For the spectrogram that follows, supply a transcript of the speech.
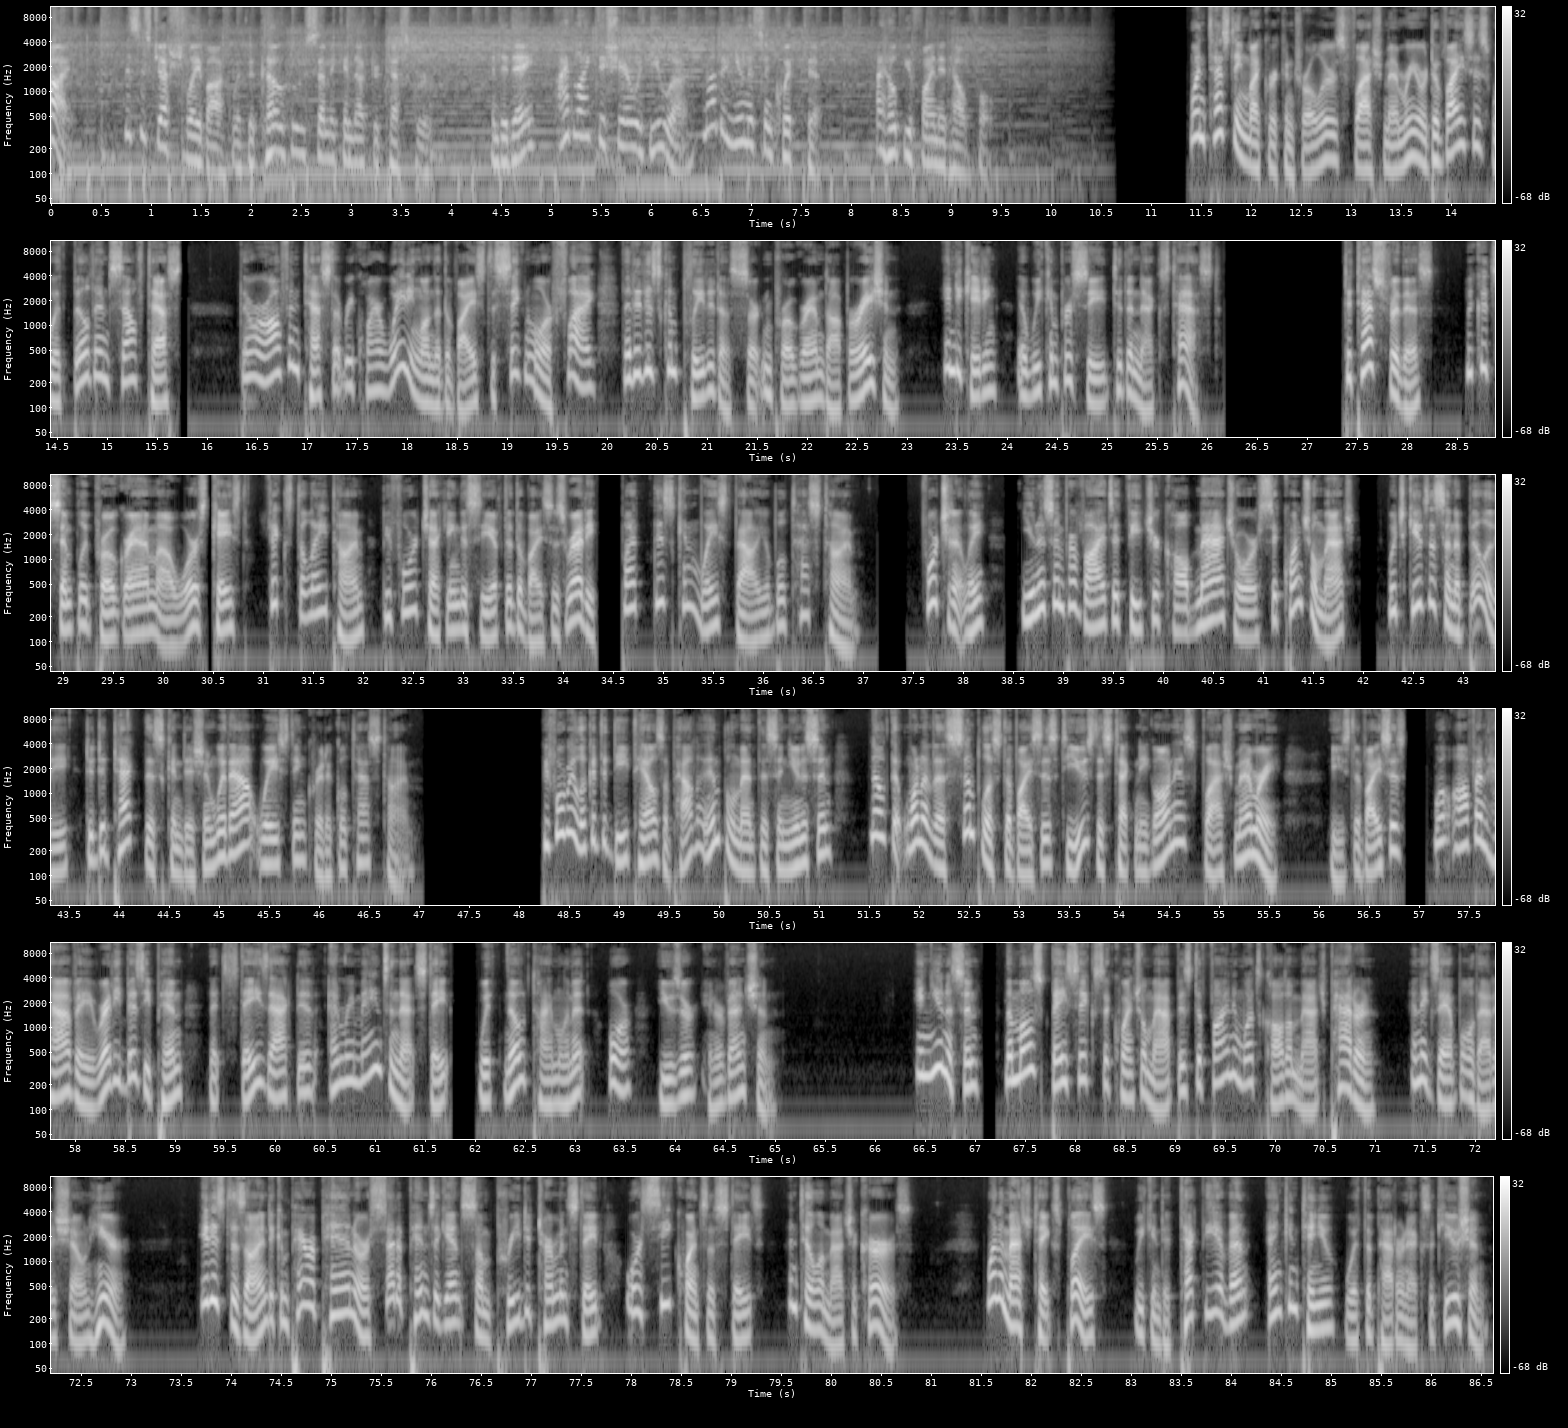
Hi, this is Jeff Schlebach with the Cohu Semiconductor Test Group, and today I'd like to share with you another Unison quick tip. I hope you find it helpful. When testing microcontrollers, flash memory, or devices with built-in self-test, there are often tests that require waiting on the device to signal or flag that it has completed a certain programmed operation, indicating that we can proceed to the next test. To test for this, we could simply program a worst-case fixed delay time before checking to see if the device is ready, but this can waste valuable test time. Fortunately, Unison provides a feature called Match or Sequential Match which gives us an ability to detect this condition without wasting critical test time. Before we look at the details of how to implement this in Unison, note that one of the simplest devices to use this technique on is flash memory. These devices will often have a ready busy pin that stays active and remains in that state with no time limit or user intervention. In Unison, the most basic sequential match is defined in what's called a match pattern, an example of that is shown here. It is designed to compare a pin or set of pins against some predetermined state or sequence of states until a match occurs. When a match takes place, we can detect the event and continue with the pattern execution.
